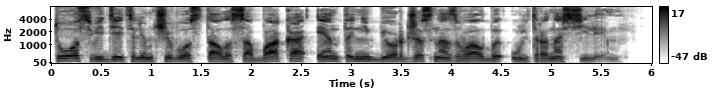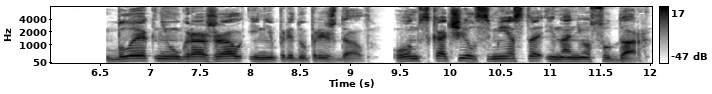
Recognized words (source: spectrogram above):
То, свидетелем чего стала собака, Энтони Бёрджес назвал бы ультранасилием. Блэк не угрожал и не предупреждал. Он вскочил с места и нанес удар.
